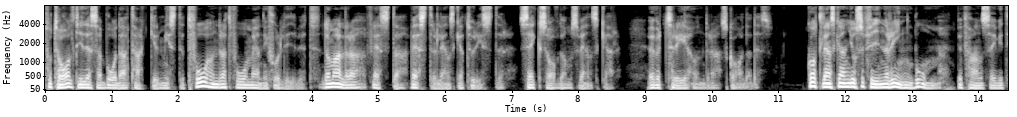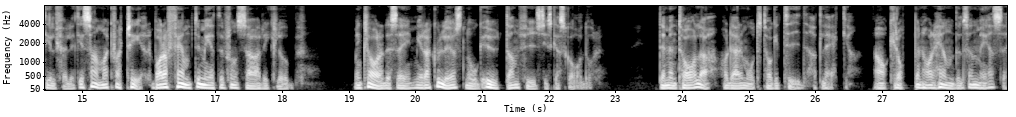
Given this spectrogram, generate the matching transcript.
Totalt i dessa båda attacker miste 202 människor livet, de allra flesta västerländska turister, sex av dem svenskar. Över 300 skadades. Gotländskan Josefin Ringbom befann sig vid tillfället i samma kvarter, bara 50 meter från Sari klubb, men klarade sig mirakulöst nog utan fysiska skador. Det mentala har däremot tagit tid att läka. Ja, kroppen har händelsen med sig.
